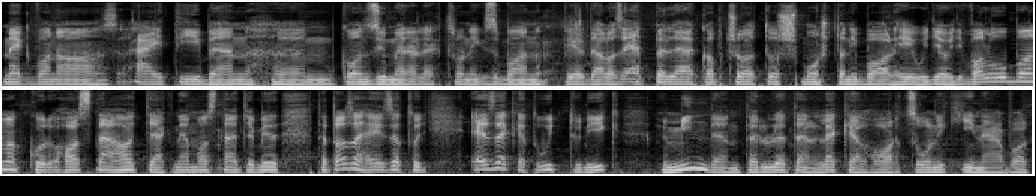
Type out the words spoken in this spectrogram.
megvan az IT-ben, Consumer Electronics-ban, például az Apple-el kapcsolatos mostani balhé, ugye, hogy valóban akkor használhatják, nem használhatják. Tehát az a helyzet, hogy ezeket úgy tűnik, hogy minden területen le kell harcolni Kínával.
